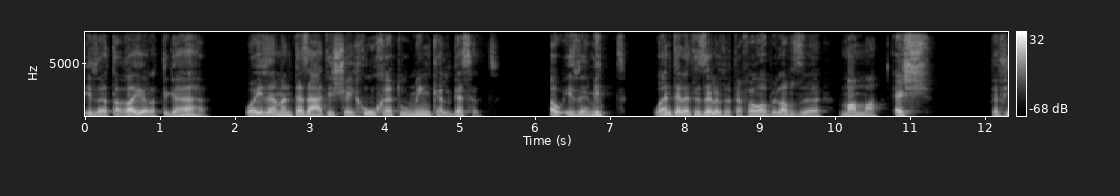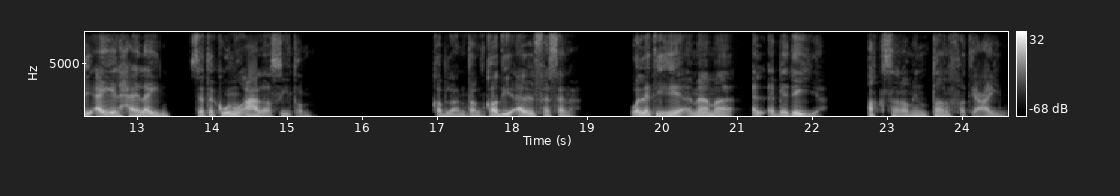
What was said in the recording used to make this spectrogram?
إذا تغير اتجاهها وإذا ما انتزعت الشيخوخة منك الجسد أو إذا مت وأنت لا تزال تتفوه بلفظ ماما إش. ففي أي الحالين ستكون أعلى صيتا. قبل أن تنقضي ألف سنة والتي هي أمام الأبدية أقصر من طرفة عين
